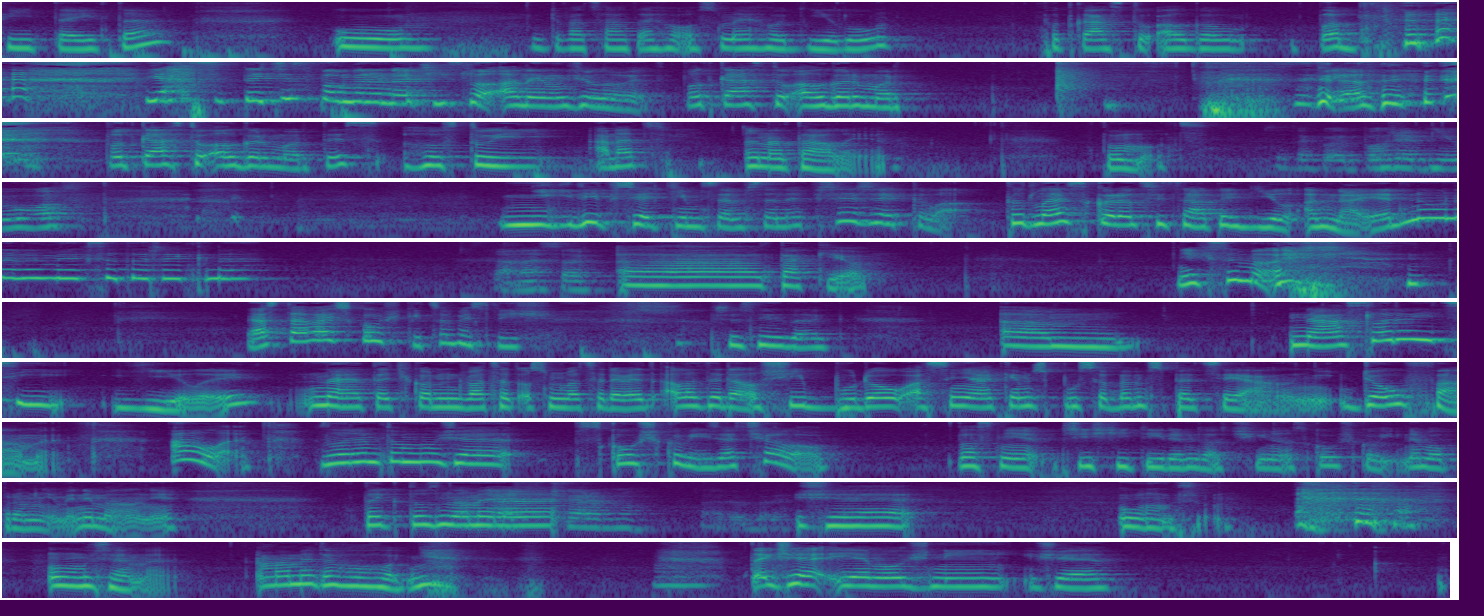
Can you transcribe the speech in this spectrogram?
Vítejte u 28. dílu podcastu Algo... Já si, teď si vzpomenu na číslo a nemůžu mluvit. Podcastu Algor Mort... podcastu Algor Mortis hostují Anet. a Natálie. Pomoc. To je takový pohřební úvod. Nikdy předtím jsem se nepřeřekla. Tohle je skoro 30. díl a najednou nevím, jak se to řekne. Stane se. A, tak jo. Jak se máš? Nastávají zkoušky, co myslíš? Přesně tak. Um, následující díly, ne teď 28, 29, ale ty další budou asi nějakým způsobem speciální. Doufáme. Ale vzhledem tomu, že zkouškový začalo, vlastně příští týden začíná zkouškový, nebo pro mě minimálně, tak to znamená, že umřu. Umřeme. A máme toho hodně. Takže je možný, že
